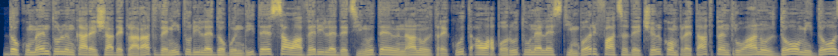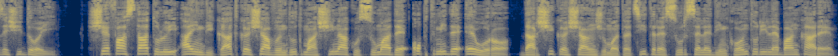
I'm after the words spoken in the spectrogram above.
documentul în care și-a declarat veniturile dobândite sau averile deținute în anul trecut au apărut unele schimbări față de cel completat pentru anul 2022. Șefa statului a indicat că și-a vândut mașina cu suma de 8.000 de euro, dar și că și-a înjumătățit resursele din conturile bancare.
